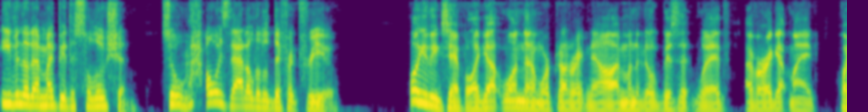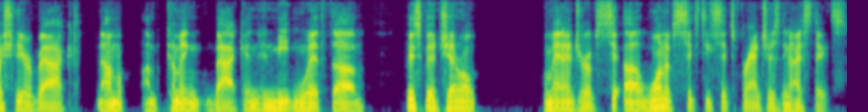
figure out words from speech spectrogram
even though that might be the solution. So how is that a little different for you? I'll give you an example. I got one that I'm working on right now. I'm going to go visit with. I've already got my questionnaire back. Now I'm, I'm coming back and, and meeting with uh, basically a general manager of uh, one of 66 branches in the United States.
